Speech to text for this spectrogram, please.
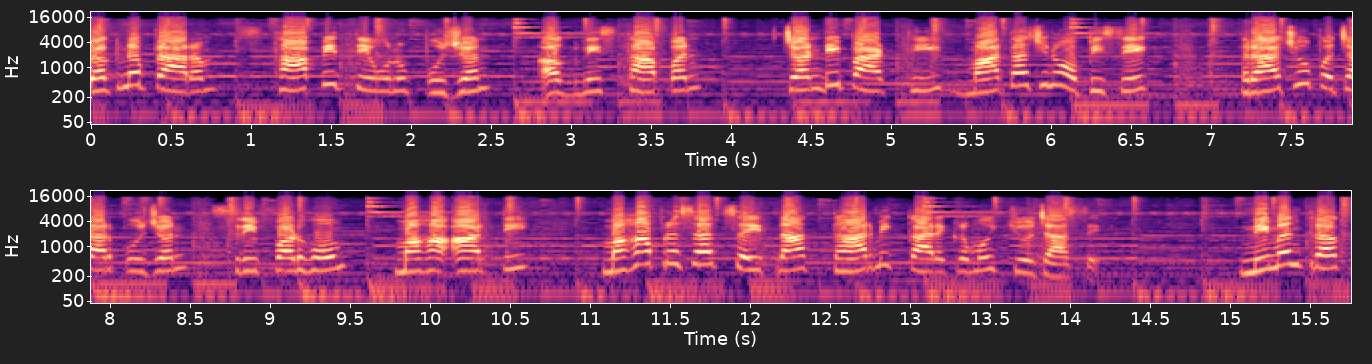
યજ્ઞ પ્રારંભ સ્થાપિત તેઓનું પૂજન અગ્નિ સ્થાપન ચંડીપાઠથી માતાજીનો અભિષેક રાજોપચાર પૂજન, શ્રીફળ હોમ, મહાઆરતી, મહાપ્રસાદ સહિતના ધાર્મિક કાર્યક્રમો યોજાશે. નિમંત્રક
